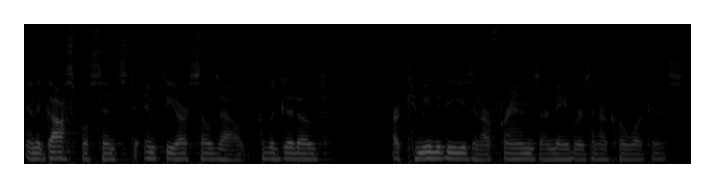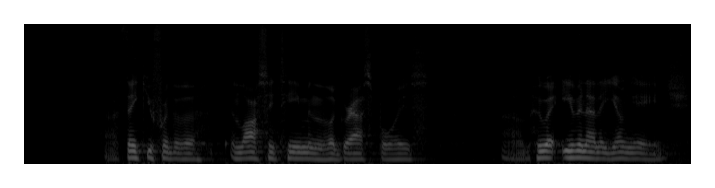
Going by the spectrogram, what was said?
in a gospel sense to empty ourselves out for the good of our communities and our friends, our neighbors, and our coworkers? Uh, thank you for the Enlace team and the LaGrasse boys um, who, even at a young age,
